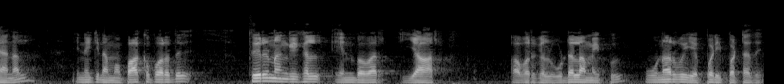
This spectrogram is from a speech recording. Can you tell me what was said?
சேனல் இன்னைக்கு நம்ம பார்க்க போகிறது திருநங்கைகள் என்பவர் யார்? அவர்கள் உடல் அமைப்பு உணர்வு எப்படிப்பட்டது?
